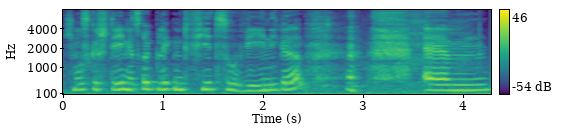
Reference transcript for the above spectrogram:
Ich muss gestehen, jetzt rückblickend viel zu wenige. ähm,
